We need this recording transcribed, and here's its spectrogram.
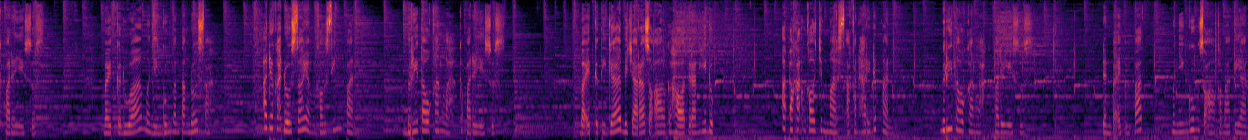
kepada Yesus. Bait kedua menyinggung tentang dosa. Adakah dosa yang engkau simpan? Beritahukanlah kepada Yesus. Bait ketiga bicara soal kekhawatiran hidup. Apakah engkau cemas akan hari depan? Beritahukanlah kepada Yesus. Dan bait empat menyinggung soal kematian.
